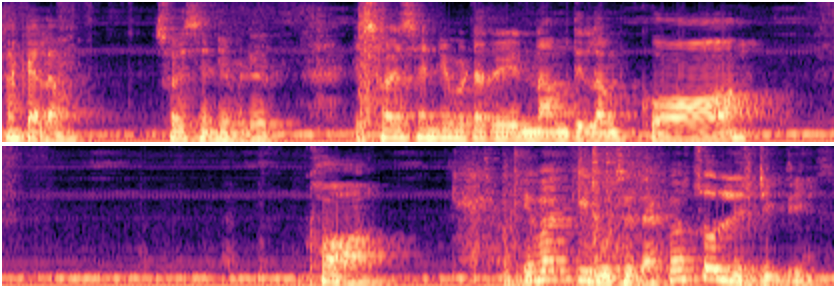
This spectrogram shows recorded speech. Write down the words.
আঁকালাম, ছয় সেন্টিমিটার। ছয় সেন্টিমিটারের নাম দিলাম ক। খ। এবার কি বলছে? দেখো, চল্লিশ ডিগ্রি।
